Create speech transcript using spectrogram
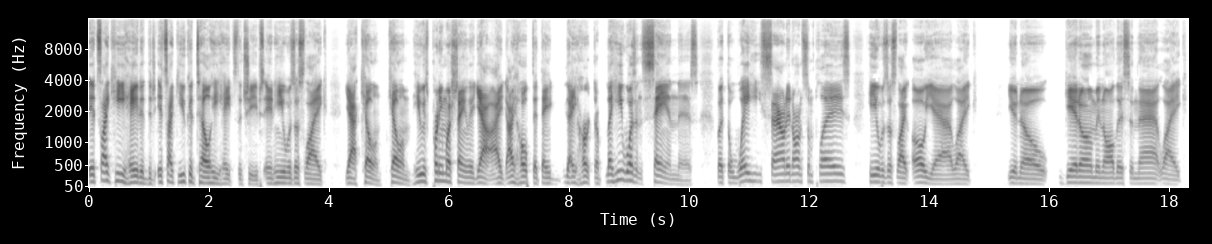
it's like he hated the it's like you could tell he hates the Chiefs and he was just like yeah, kill him, kill him. He was pretty much saying that, yeah, I, I hope that they they hurt the like he wasn't saying this, but the way he sounded on some plays, he was just like, oh yeah, like, you know, get him and all this and that. Like,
